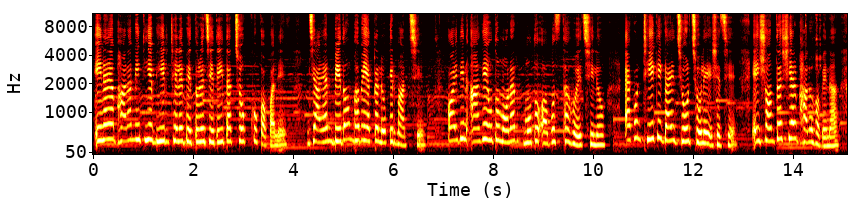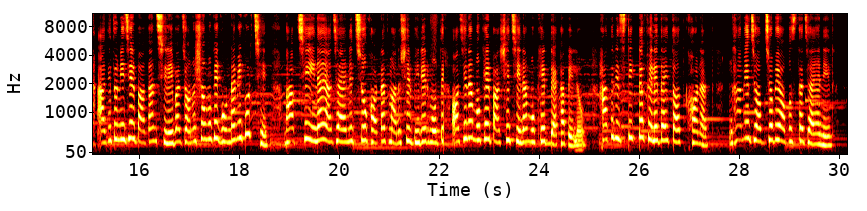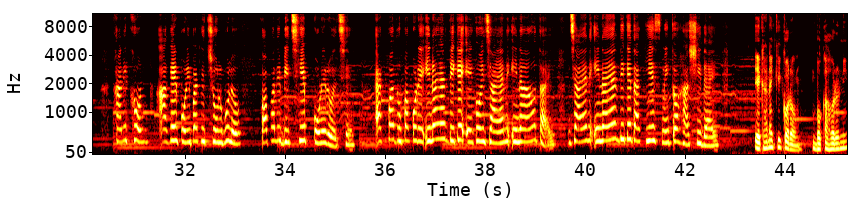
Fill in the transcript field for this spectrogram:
ইনায়া ভাড়া মিটিয়ে ভিড় ঠেলে ভেতরে যেতেই তার চক্ষু কপালে। জায়ান বেদমভাবে একটা লোকের মারছে। কয়দিন আগেও তো মরার মতো অবস্থা হয়েছিল। এখন ঠিকই গায়ে জোর চলে এসেছে। এই সন্ত্রাসী আর ভালো হবে না। আগে তো নিজের বাগান ছিল, এবার জনসম্মুখে গুন্ডামি করছে। ভাবছে ইনায়া জায়ানের চোখ হঠাৎ মানুষের ভিড়ের মধ্যে অচেনা মুখের পাশে চেনা মুখের দেখা পেল। হাতের স্টিকটা ফেলে দেয় তৎক্ষণাৎ। ঘামে জবজবে অবস্থা জায়ানের। খানিকক্ষণ আগের পরিপাটির চুলগুলো কপালে বিছিয়ে পড়ে রয়েছে। এক পা দুপা করে ইনায়ার দিকে এগোয় জায়ান ইনায়াও তাই। জায়ান ইনায়ার দিকে তাকিয়ে স্মিত হাসি দেয়। এখানে কি করো বোকা হরণি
